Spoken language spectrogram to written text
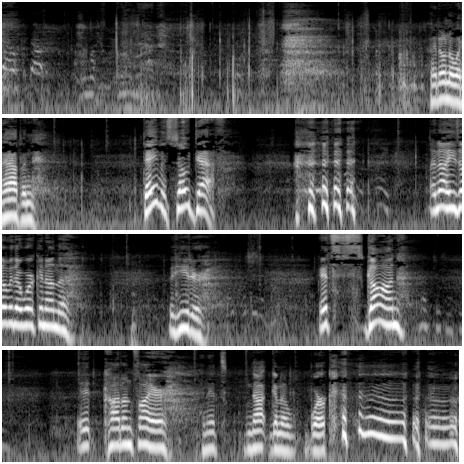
out, it's out. I don't know what happened. Dave is so deaf. I know he's over there working on the the heater. It's gone. It caught on fire and it's not gonna work.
